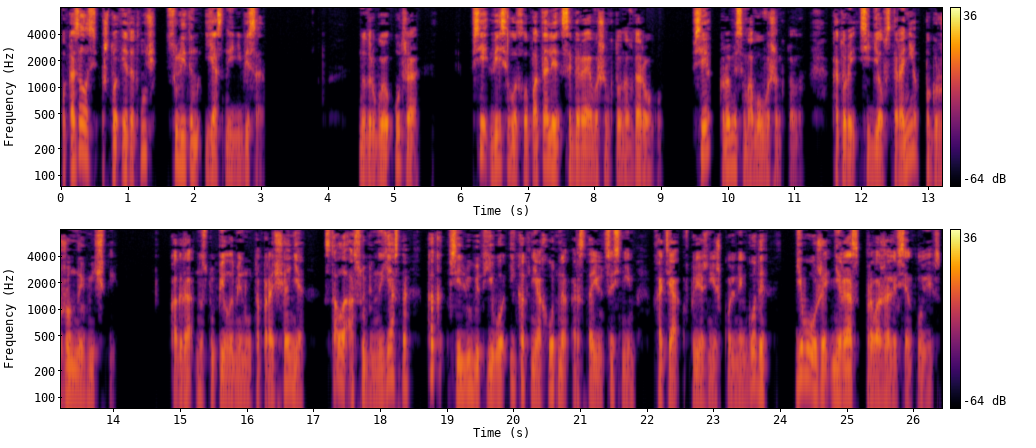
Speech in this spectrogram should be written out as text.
показалось, что этот луч сулит им ясные небеса. На другое утро все весело хлопотали, собирая Вашингтона в дорогу. Все, кроме самого Вашингтона, который сидел в стороне, погруженный в мечты. Когда наступила минута прощания, стало особенно ясно, как все любят его и как неохотно расстаются с ним, хотя в прежние школьные годы его уже не раз провожали в Сент-Луис.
